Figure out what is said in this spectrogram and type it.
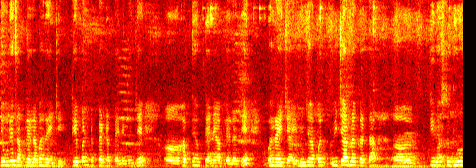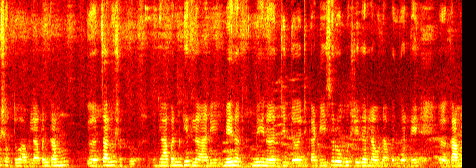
तेवढेच आपल्याला भरायचे. ते पण टप्प्याटप्प्याने म्हणजे हप्त्या हप्त्याने आपल्याला ते भरायचे आहे. म्हणजे आपण विचार न करता ती वस्तू घेऊ शकतो आपलं. आपण काम चालू शकतो. म्हणजे आपण घेतलं आणि मेहनत मेहनत जिद्द चिकाटी सर्व गोष्टी जर लावून आपण जर ते काम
